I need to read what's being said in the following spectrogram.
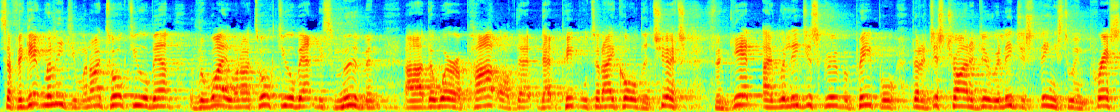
So forget religion. When I talk to you about the way, when I talk to you about this movement uh, that we're a part of, that, that people today call the church, forget a religious group of people that are just trying to do religious things to impress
